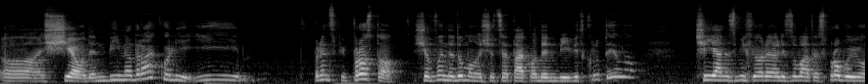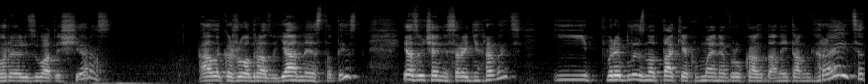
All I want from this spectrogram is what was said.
е, ще один бій на Дракулі. І, в принципі, просто, щоб ви не думали, що це так один бій відкрутило. Чи я не зміг його реалізувати, спробую його реалізувати ще раз. Але кажу одразу, я не статист, я звичайний середній гравець, і приблизно так, як в мене в руках даний танк грається,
